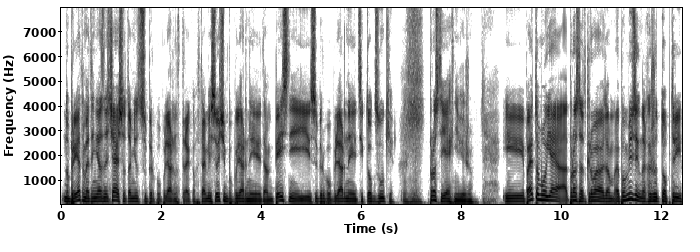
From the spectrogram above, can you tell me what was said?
Но при этом это не означает, что там нет супер популярных треков. Там есть очень популярные там песни и супер популярные ТикТок звуки. Просто я их не вижу. И поэтому я просто открываю там Apple Music, нахожу топ-3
